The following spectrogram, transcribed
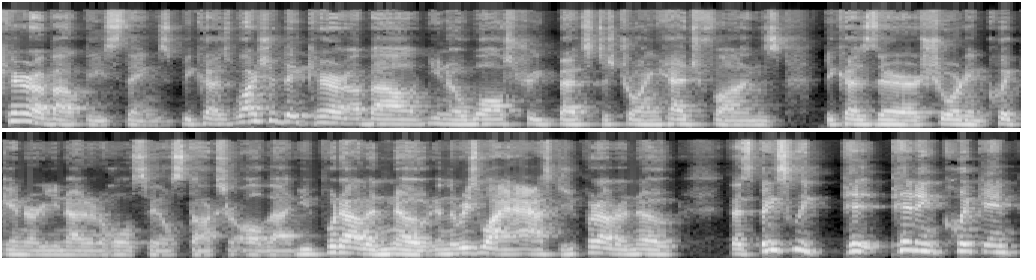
care about these things because why should they care about you know Wall Street bets destroying hedge funds because they're shorting Quicken or United Wholesale stocks or all that? You put out a note, and the reason why I ask is you put out a note that's basically pit, pitting Quicken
